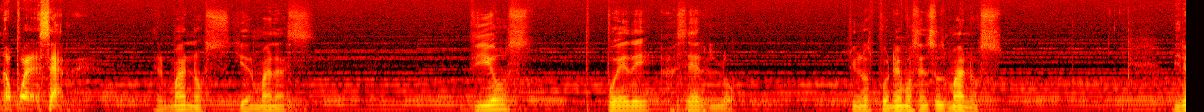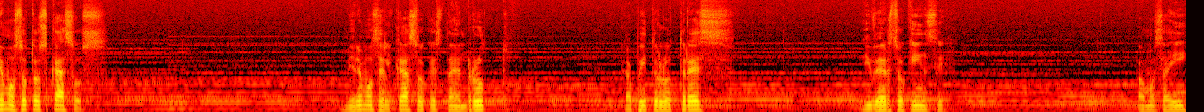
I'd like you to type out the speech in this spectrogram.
No puede ser. Hermanos y hermanas, Dios puede hacerlo si nos ponemos en sus manos. Miremos otros casos. Miremos el caso que está en Ruth capítulo 3 y verso 15. Vamos ahí.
